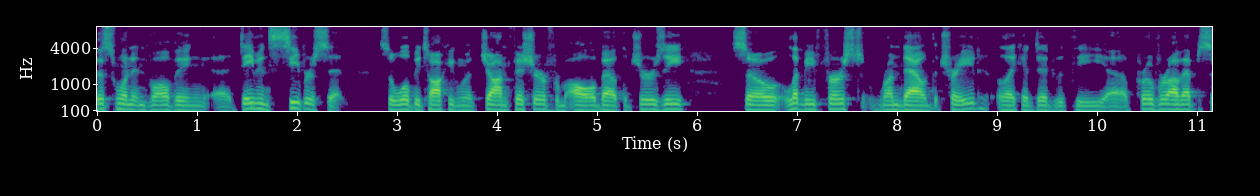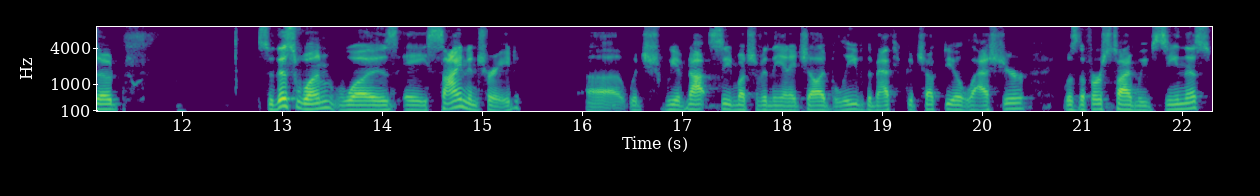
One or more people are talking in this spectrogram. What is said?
this one involving uh, Damon Severson. So we'll be talking with John Fischer from All About the Jersey. So let me first run down the trade like I did with the uh, Provorov episode. So this one was a sign and trade, uh, which we have not seen much of in the NHL. I believe the Matthew Tkachuk deal last year was the first time we've seen this.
